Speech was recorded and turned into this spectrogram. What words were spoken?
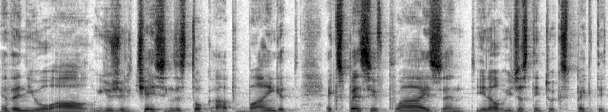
And then you are usually chasing the stock up, buying at expensive price, and you know, you just need to expect it.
